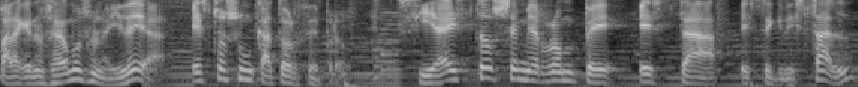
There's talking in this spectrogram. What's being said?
Para que nos hagamos una idea, esto es un 14 Pro. Si a esto se me rompe esta, este cristal,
